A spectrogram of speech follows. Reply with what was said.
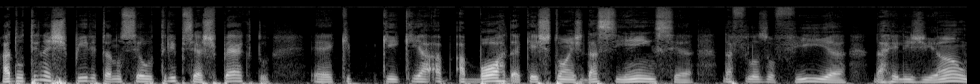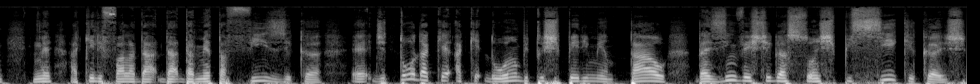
A doutrina espírita, no seu tríplice aspecto, é, que que, que aborda questões da ciência, da filosofia, da religião, né? aqui ele fala da, da, da metafísica, é, de todo aquele, do âmbito experimental, das investigações psíquicas,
